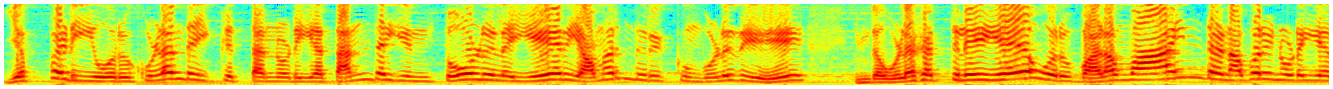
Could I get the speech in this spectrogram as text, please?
எப்படி ஒரு குழந்தைக்கு தன்னுடைய தந்தையின் தோளில் ஏறி அமர்ந்திருக்கும் பொழுது இந்த உலகத்திலேயே ஒரு பலம் வாய்ந்த நபரினுடைய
